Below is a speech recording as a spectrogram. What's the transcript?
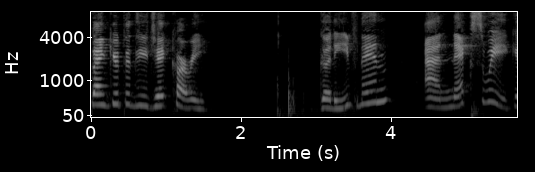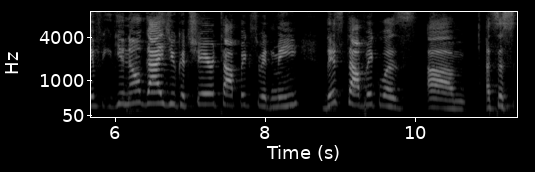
thank you to DJ Curry. Good evening. And next week, if you know, guys, you could share topics with me. This topic was um, a su-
